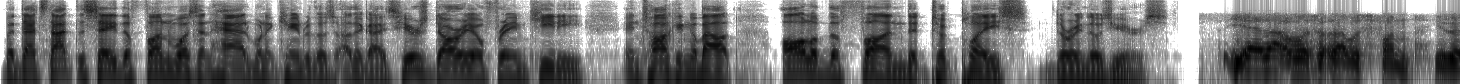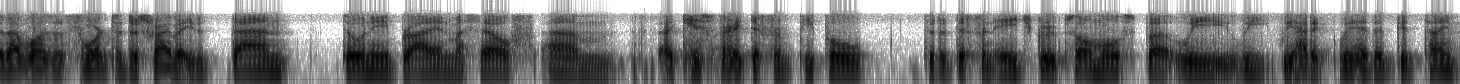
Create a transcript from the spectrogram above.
But that's not to say the fun wasn't had when it came to those other guys. Here's Dario Franchitti and talking about all of the fun that took place during those years. Yeah, that was that was fun. You know, that was a word to describe it. You know, Dan, Tony, Brian, myself. Um, I guess very different people, sort of different age groups almost, but we, we, we had a we had a good time,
